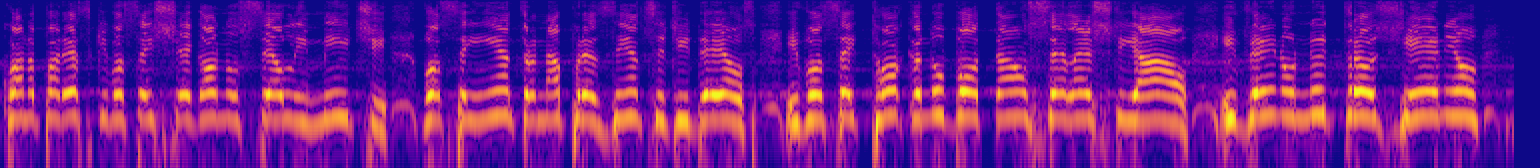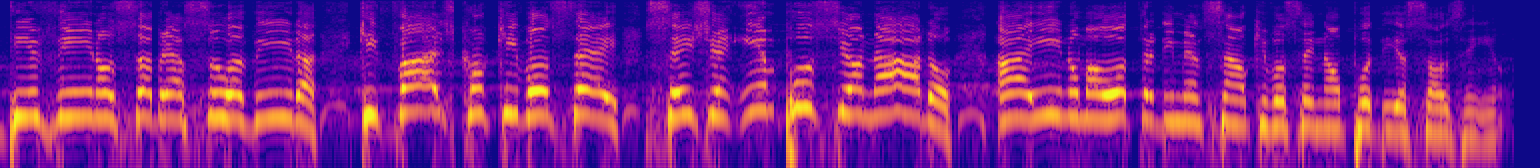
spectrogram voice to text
quando parece que você chegou no seu limite, você entra na presença de Deus e você toca no botão celestial e vem no nitrogênio divino sobre a sua vida, que faz com que você seja impulsionado a ir numa outra dimensão que você não podia sozinho.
